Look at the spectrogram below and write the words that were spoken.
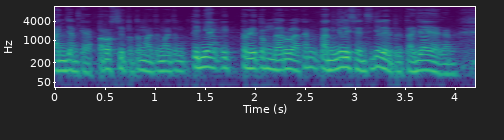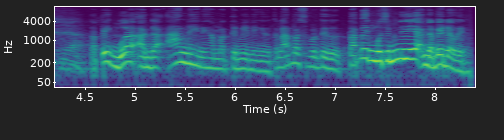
panjang kayak Persib atau macam-macam. Tim yang it- terhitung baru lah kan tadinya lisensinya dari Pelita Jaya kan. Iya. Tapi gua agak aneh nih sama tim ini gitu. Kenapa seperti itu? Tapi musim ini dia agak beda Win.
